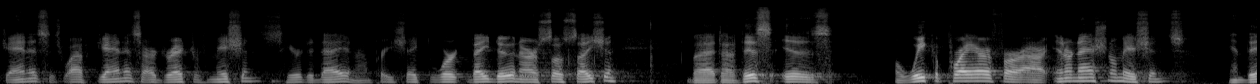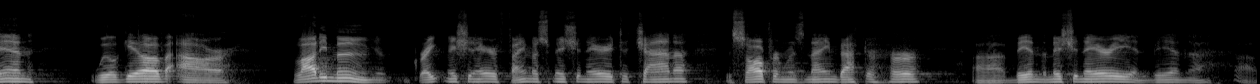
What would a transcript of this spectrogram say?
Janice, his wife Janice, our director of missions, here today, and I appreciate the work they do in our association. But uh, this is a week of prayer for our international missions, and then we'll give our Lottie Moon, a great missionary, famous missionary to China. The sovereign was named after her, uh, being the missionary and being a, um,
